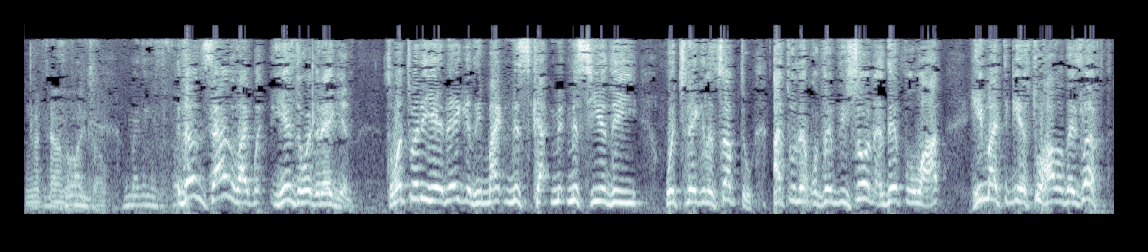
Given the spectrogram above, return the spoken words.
It doesn't sound like, but here's the word regel. So once when he hear regel, he might mis- mishear the which regel it's up to. And therefore what? He might think he has two holidays left.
